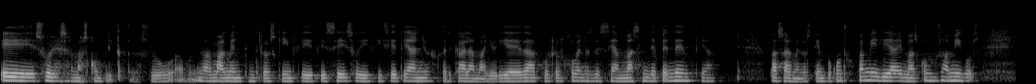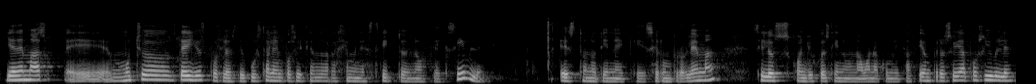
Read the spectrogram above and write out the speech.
eh, suele ser más complicados. Normalmente entre los 15, 16 o 17 años, cerca de la mayoría de edad, pues los jóvenes desean más independencia, pasar menos tiempo con su familia y más con sus amigos. Y además, eh, muchos de ellos pues, les gusta la imposición de un régimen estricto y no flexible. Esto no tiene que ser un problema si los cónyuges tienen una buena comunicación, pero sería posible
